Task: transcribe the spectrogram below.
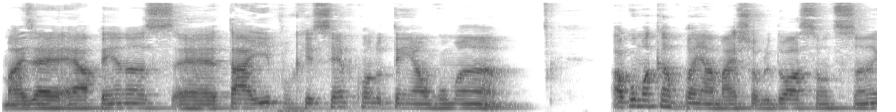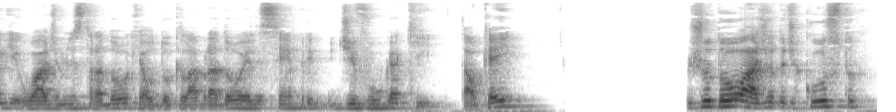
Mas é, é apenas é, tá aí porque sempre quando tem alguma Alguma campanha a mais sobre doação de sangue, o administrador, que é o Duque Labrador, ele sempre divulga aqui, tá ok? Judô, ajuda de custo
